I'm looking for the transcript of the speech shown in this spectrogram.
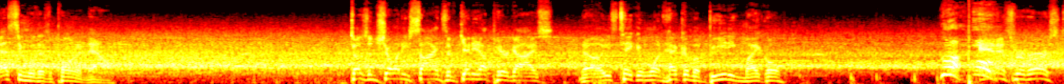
messing with his opponent now. Doesn't show any signs of getting up here, guys. No, he's taking one heck of a beating, Michael. And it's reversed.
